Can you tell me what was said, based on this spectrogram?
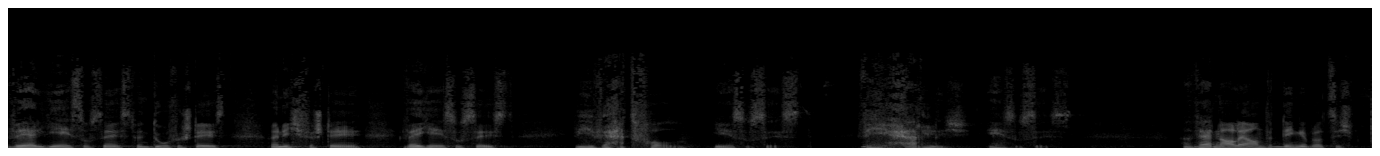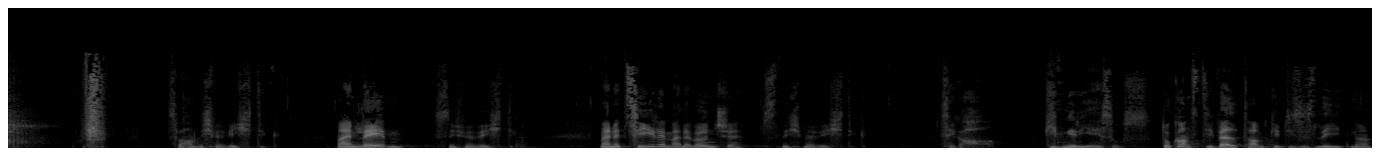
wer Jesus ist, wenn du verstehst, wenn ich verstehe, wer Jesus ist, wie wertvoll Jesus ist, wie herrlich Jesus ist, dann werden alle anderen Dinge plötzlich, es war nicht mehr wichtig. Mein Leben ist nicht mehr wichtig. Meine Ziele, meine Wünsche ist nicht mehr wichtig. Ist egal. Gib mir Jesus. Du kannst die Welt haben, gib dieses Lied. Ne?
